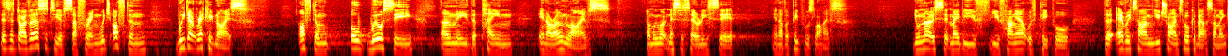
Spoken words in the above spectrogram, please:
there's a diversity of suffering which often we don't recognize. Often we'll see only the pain in our own lives, and we won't necessarily see it in other people's lives. You'll notice it, maybe you've, you've hung out with people that every time you try and talk about something,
